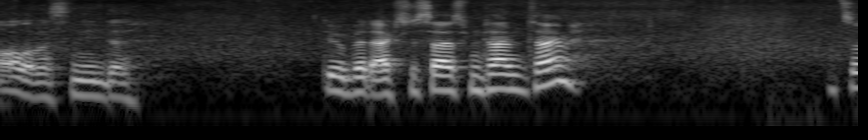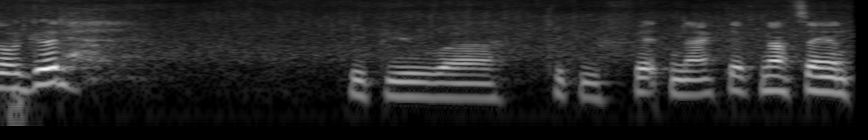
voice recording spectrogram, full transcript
all of us need to do a bit of exercise from time to time. It's all good. Keep you uh, keep you fit and active. Not saying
